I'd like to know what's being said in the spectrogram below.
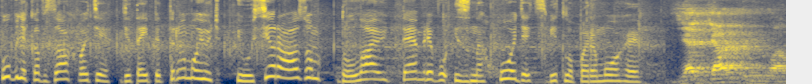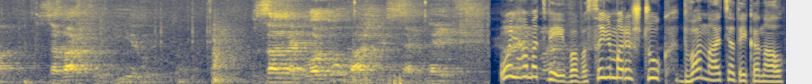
Публіка в захваті, дітей підтримують і усі разом долають темряву і знаходять світло перемоги. Я дякую вам за вашу віру, за теплоту ваших сердець. Ольга Матвєєва, Василь Мерещук, 12 канал.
